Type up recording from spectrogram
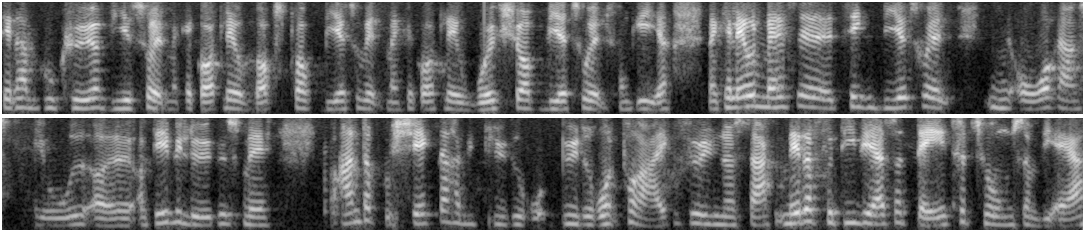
den har vi kunne køre virtuelt. Man kan godt lave voxpop virtuelt, man kan godt lave workshop virtuelt fungere. Man kan lave en masse ting virtuelt i en overgangsperiode, og, og det vi lykkes med. Andre projekter har vi bygget, byttet rundt på rækkefølgen og sagt, netop fordi vi er så datatunge, som vi er,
